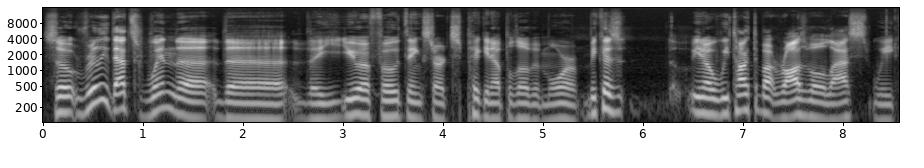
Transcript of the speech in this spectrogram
so really that's when the the the UFO thing starts picking up a little bit more because you know we talked about Roswell last week,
